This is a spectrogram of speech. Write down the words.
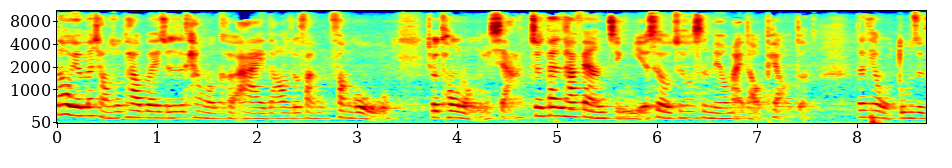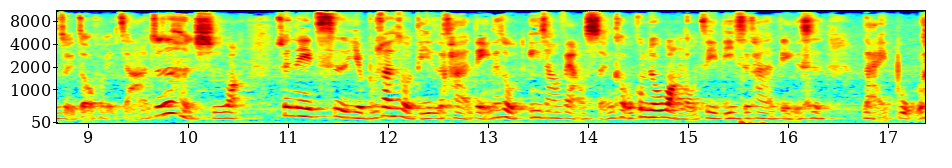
那我原本想说他会不会就是看我可爱，然后就放放过我，就通融一下。就但是他非常敬业，所以我最后是没有买到票的。那天我嘟着嘴走回家，就是很失望。所以那一次也不算是我第一次看的电影，但是我印象非常深刻。我根本就忘了我自己第一次看的电影是哪一部了。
